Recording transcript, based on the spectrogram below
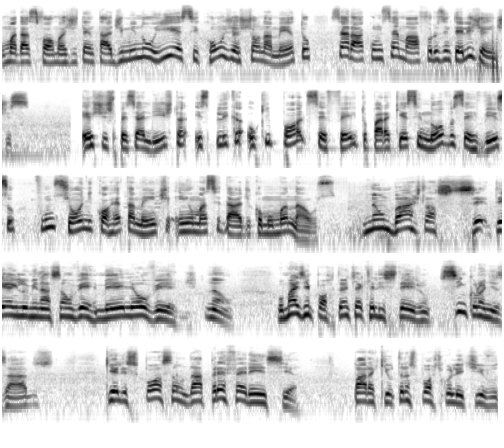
Uma das formas de tentar diminuir esse congestionamento será com semáforos inteligentes. Este especialista explica o que pode ser feito para que esse novo serviço funcione corretamente em uma cidade como Manaus. Não basta ter a iluminação vermelha ou verde, não. O mais importante é que eles estejam sincronizados, que eles possam dar preferência para que o transporte coletivo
